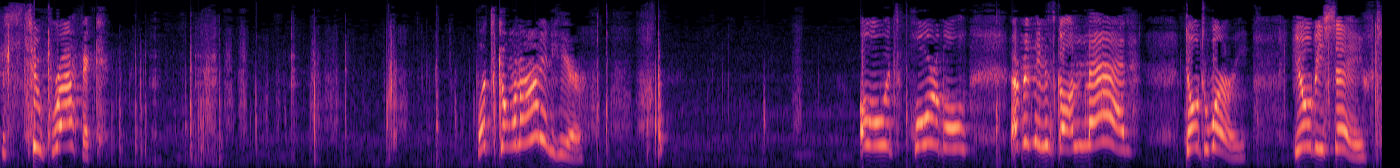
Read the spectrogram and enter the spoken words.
This is too graphic. What's going on in here? Oh, it's horrible. Everything's gone mad. Don't worry. You'll be saved.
